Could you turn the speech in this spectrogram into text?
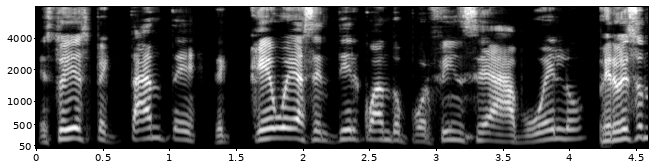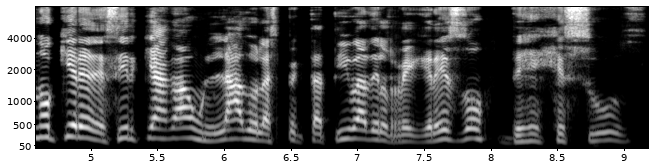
Estoy expectante de qué voy a sentir cuando por fin sea abuelo? Pero eso no quiere decir que haga a un lado la expectativa del regreso de Jesús.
